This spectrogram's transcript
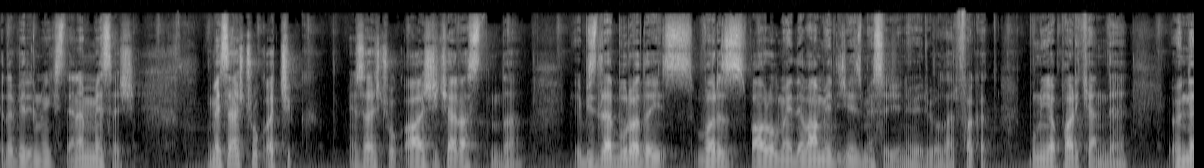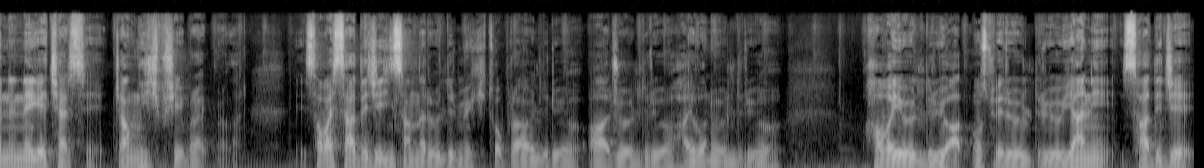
ya da verilmek istenen mesaj. Mesaj çok açık, mesaj çok aşikar aslında. E, bizler buradayız, varız, var olmaya devam edeceğiz mesajını veriyorlar. Fakat bunu yaparken de önlerine ne geçerse canlı hiçbir şey bırakmıyorlar. E, savaş sadece insanları öldürmüyor ki toprağı öldürüyor, ağacı öldürüyor, hayvanı öldürüyor, havayı öldürüyor, atmosferi öldürüyor. Yani sadece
